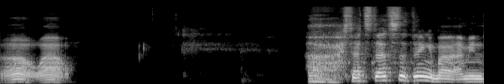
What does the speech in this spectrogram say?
oh wow. Uh, that's that's the thing about. I mean,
